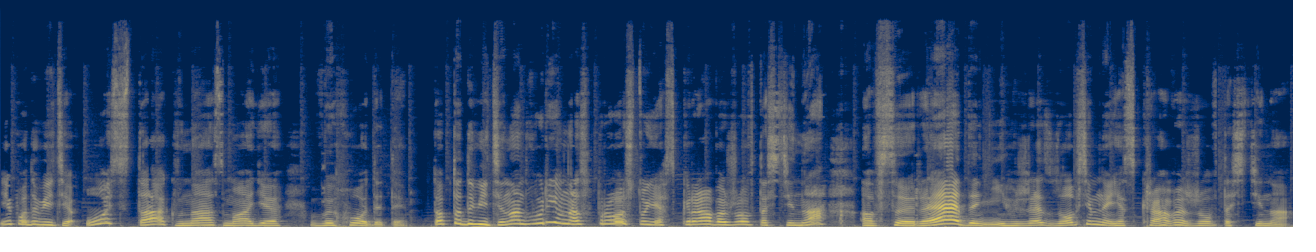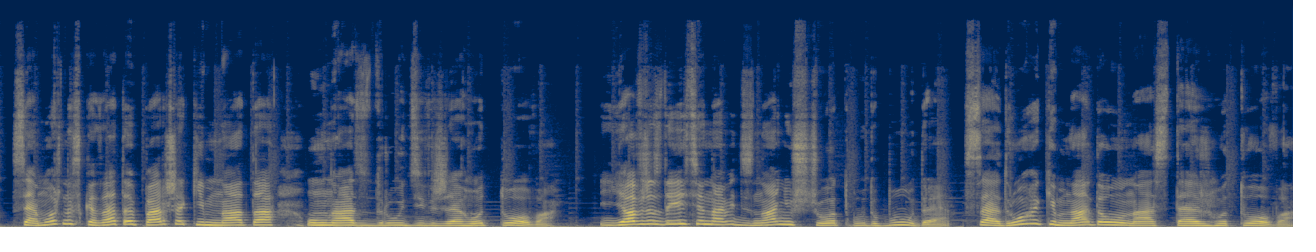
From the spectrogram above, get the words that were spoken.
І подивіться, ось так в нас має виходити. Тобто, дивіться, на дворі в нас просто яскрава жовта стіна, а всередині вже зовсім не яскрава жовта стіна. Все, можна сказати, перша кімната у нас, друзі, вже готова. Я вже, здається, навіть знаю, що тут буде. Все, друга кімната у нас теж готова.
